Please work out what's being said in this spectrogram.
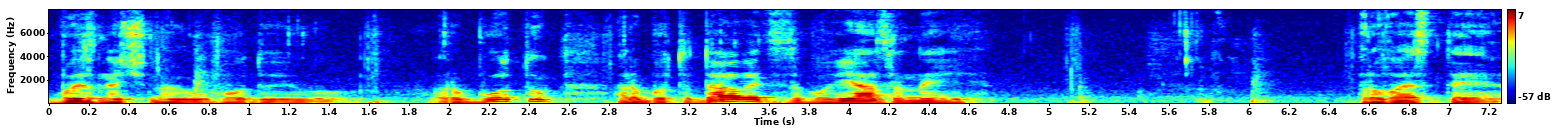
визначеною угодою роботу, роботодавець зобов'язаний провести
